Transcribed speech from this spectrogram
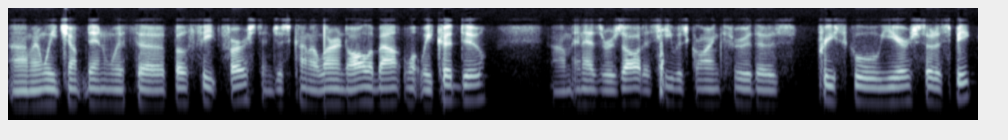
um, and we jumped in with uh, both feet first and just kind of learned all about what we could do. Um, and as a result, as he was growing through those preschool years, so to speak,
